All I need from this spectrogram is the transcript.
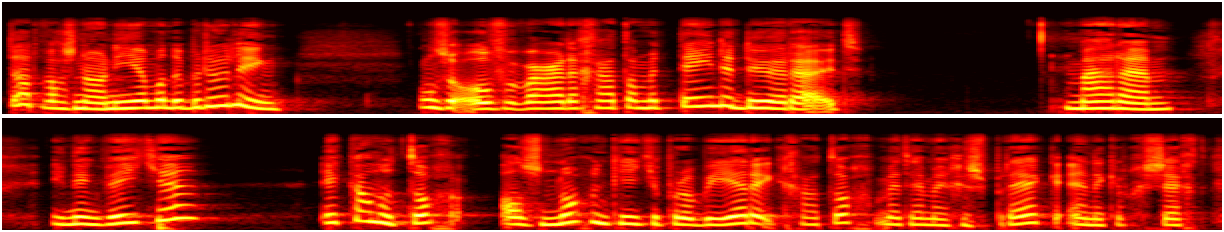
Dat was nou niet helemaal de bedoeling. Onze overwaarde gaat dan meteen de deur uit. Maar uh, ik denk, weet je, ik kan het toch alsnog een keertje proberen. Ik ga toch met hem in gesprek en ik heb gezegd:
